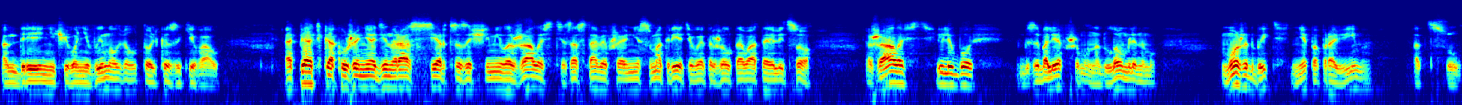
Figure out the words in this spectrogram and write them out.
Андрей ничего не вымолвил, только закивал. Опять, как уже не один раз, сердце защемило жалость, заставившая не смотреть в это желтоватое лицо. Жалость и любовь к заболевшему, надломленному, может быть, непоправимо отцу.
